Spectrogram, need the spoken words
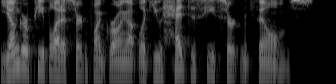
younger people at a certain point growing up like you had to see certain films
